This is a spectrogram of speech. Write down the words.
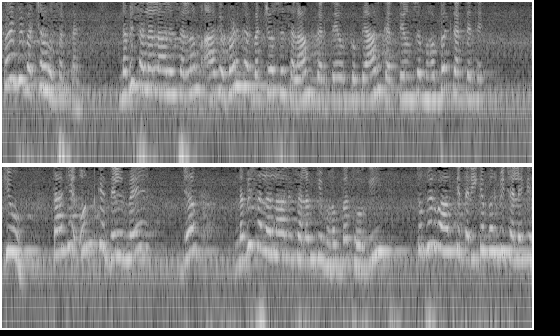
کوئی بھی بچہ ہو سکتا ہے۔ نبی صلی اللہ علیہ وسلم آگے بڑھ کر بچوں سے سلام کرتے ان کو پیار کرتے ان سے محبت کرتے تھے۔ کیوں؟ تاکہ ان کے دل میں جب نبی صلی اللہ علیہ وسلم کی محبت ہوگی تو پھر وہ آپ کے طریقے پر بھی چلیں گے۔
